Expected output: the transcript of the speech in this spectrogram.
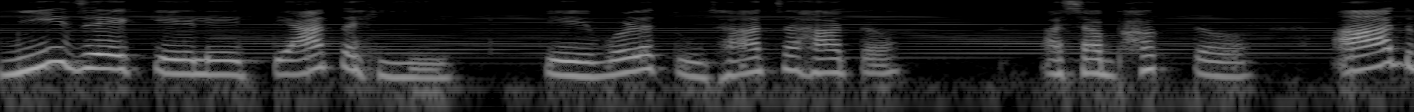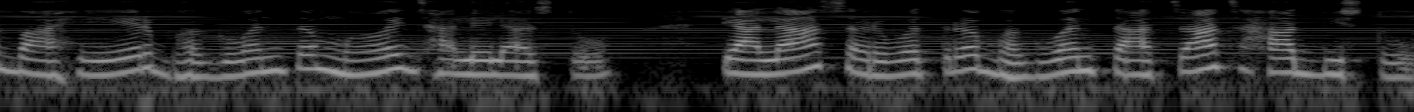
मी जे केले त्यातही केवळ तुझाच हात. असा भक्त आत बाहेर भगवंतमय झालेला असतो. त्याला सर्वत्र भगवंताचाच हात दिसतो.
